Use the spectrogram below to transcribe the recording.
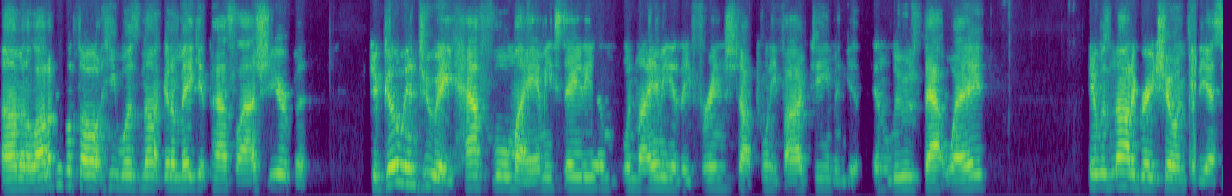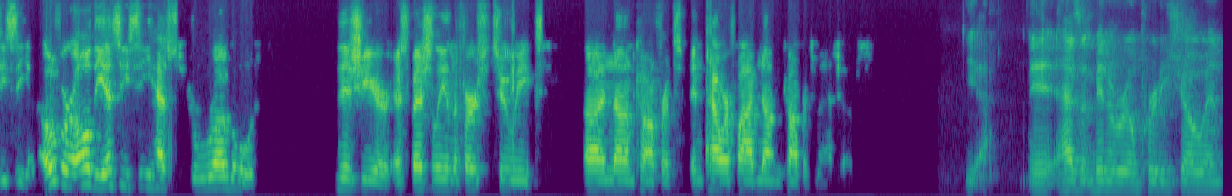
Um, and a lot of people thought he was not going to make it past last year, but to go into a half full Miami stadium when Miami is a fringe top 25 team and get and lose that way, it was not a great showing for the SEC. And overall, the SEC has struggled this year, especially in the first two weeks uh, non-conference and Power Five non-conference matchups. Yeah, it hasn't been a real pretty showing.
